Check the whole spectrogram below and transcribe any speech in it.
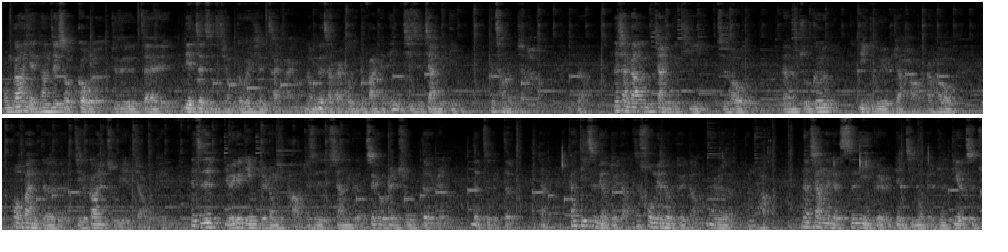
我们刚刚演唱这首够了，就是在练正式之前，我们都会先彩排嘛。那我们在彩排过程就发现，哎、其实降一个音会唱的比较好，对吧？那像刚刚降一个 key 之后，嗯、主歌力度也比较好，然后后半的几个高音处理也比较 OK。那只是有一个音比较容易跑，就是像那个最后认输的人的这个的这样，刚第一次没有对到，但是后面都有对到，我觉得很好。那像那个思念一个人变寂寞的人，就是第二次主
